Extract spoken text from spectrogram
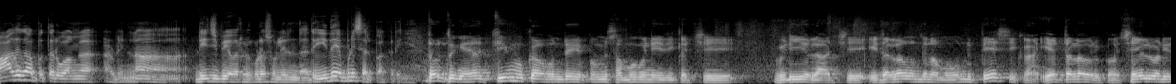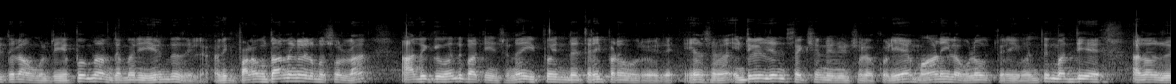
பாதுகாப்பு தருவாங்க அப்படின்லாம் டிஜிபி அவர்கள் கூட சொல்லியிருந்தாரு. இதை எப்படி சார் பார்க்குறீங்க அதாவதுங்க திமுக வந்து எப்பவுமே சமூக நீதி கட்சி விடியல் ஆட்சி இதெல்லாம் வந்து நம்ம வந்து பேசிக்கலாம். ஏற்றளவு இருக்கும். செயல் வடிவத்தில் அவங்கள்ட்ட எப்பவுமே அந்த மாதிரி இருந்ததில்லை. அதுக்கு பல உதாரணங்களை நம்ம சொல்லலாம். அதுக்கு வந்து பார்த்தீங்கன்னு சொன்னால் இப்போ இந்த திரைப்படம் ஒரு இது. ஏன் சொன்னால் இன்டெலிஜென்ஸ் செக்ஷன் சொல்லக்கூடிய மாநில உளவுத்துறை வந்து மத்திய அதாவது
